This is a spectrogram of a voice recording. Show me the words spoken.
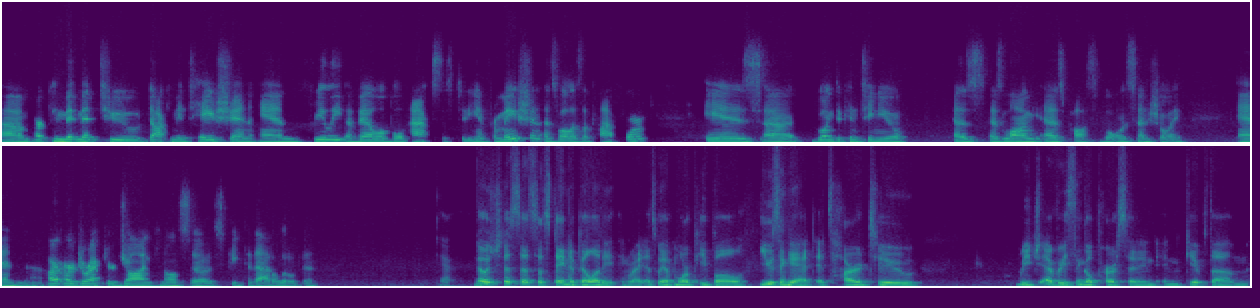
Um, our commitment to documentation and freely available access to the information as well as the platform is uh, going to continue as, as long as possible, essentially. And our, our director, John, can also speak to that a little bit. Yeah, no, it's just a sustainability thing, right? As we have more people using it, it's hard to reach every single person and, and give them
